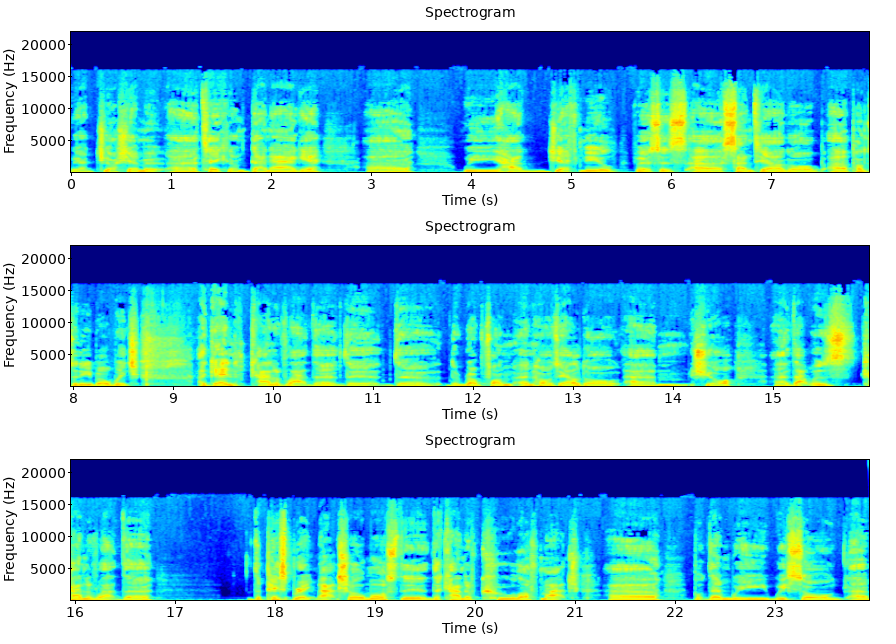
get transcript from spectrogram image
We had Josh Emmett uh, taking on Dan Ige. Uh, we had Geoff Neal versus uh, Santiago uh, Ponzinibbio, which again, kind of like the the the, the Rob Font and Jose Aldo um, show. Uh, that was kind of like the the piss break match almost the the kind of cool off match. Uh, but then we we saw. Uh,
